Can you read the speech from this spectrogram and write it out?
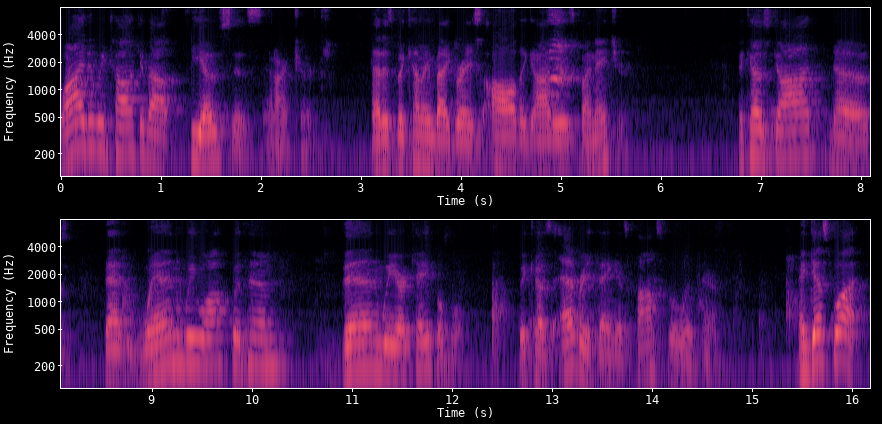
Why do we talk about theosis in our church? That is becoming by grace all that God is by nature. Because God knows that when we walk with Him, then we are capable because everything is possible with Him. And guess what?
